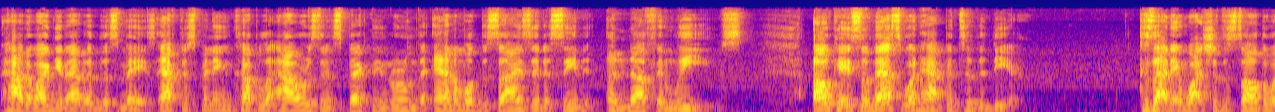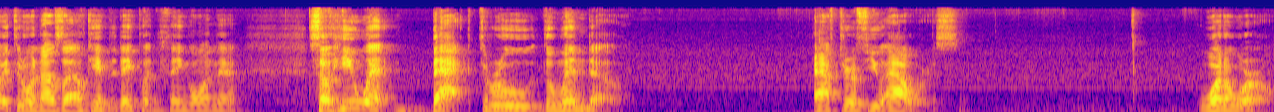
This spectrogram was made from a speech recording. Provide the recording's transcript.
how do I get out of this maze? After spending a couple of hours inspecting the room, the animal decides it has seen enough and leaves. Okay, so that's what happened to the deer because I didn't watch it this all the way through, and I was like, okay, did they put the thing on there? So he went back through the window after a few hours. What a world!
